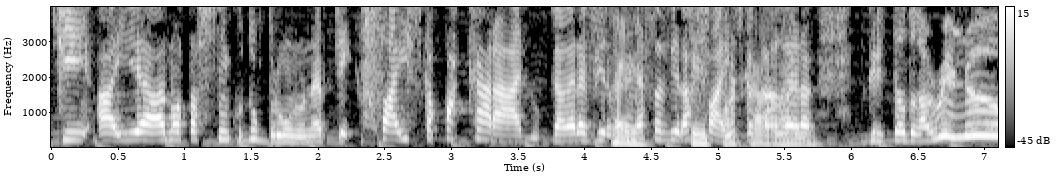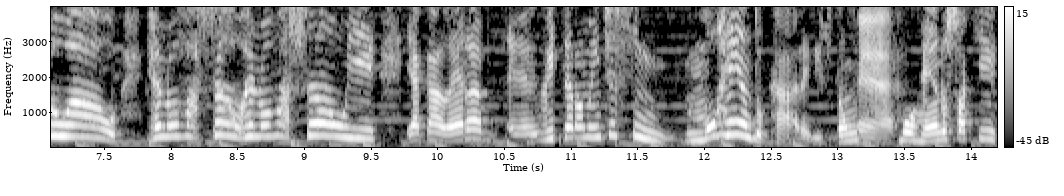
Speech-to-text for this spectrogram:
que aí é a nota 5 do Bruno, né? Porque faísca pra caralho. A galera vira, Tem, começa a virar faísca, a galera gritando lá, renewal, renovação, renovação, e, e a galera é, literalmente assim, morrendo, cara. Eles estão É. morrendo, só que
